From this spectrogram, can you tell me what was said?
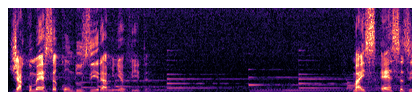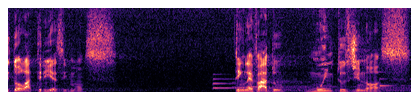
Já começa a conduzir a minha vida. Mas essas idolatrias, irmãos, têm levado muitos de nós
